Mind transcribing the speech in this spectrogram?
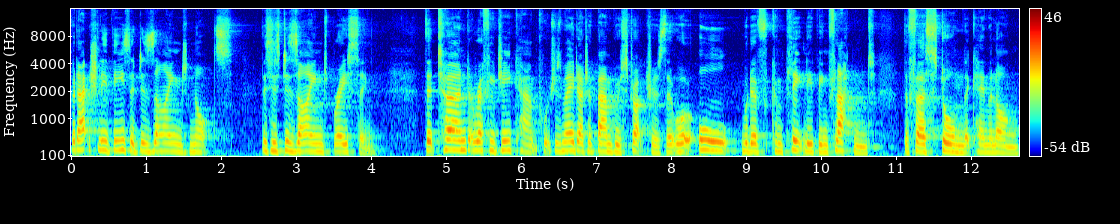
But actually, these are designed knots. This is designed bracing that turned a refugee camp, which was made out of bamboo structures that were all would have completely been flattened the first storm that came along,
